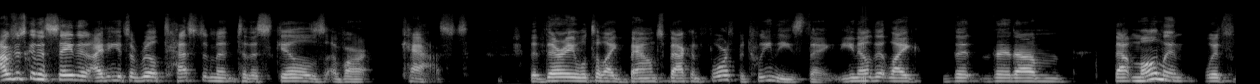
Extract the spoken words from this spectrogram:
I was just going to say that I think it's a real testament to the skills of our cast that they're able to like bounce back and forth between these things. You know that like that that um that moment with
